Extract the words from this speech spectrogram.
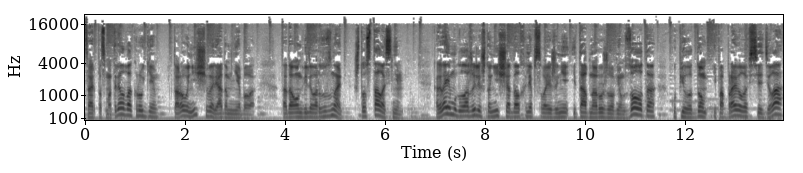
Царь посмотрел в округе, второго нищего рядом не было. Тогда он велел разузнать, что стало с ним. Когда ему доложили, что нищий отдал хлеб своей жене, и та обнаружила в нем золото, купила дом и поправила все дела,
